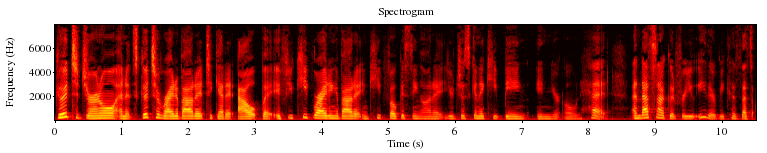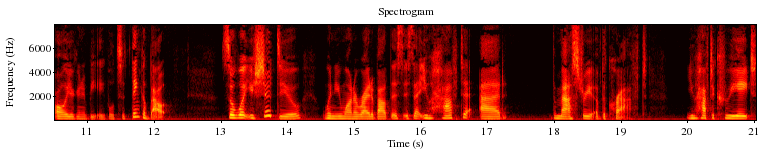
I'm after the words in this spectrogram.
good to journal and it's good to write about it to get it out, but if you keep writing about it and keep focusing on it, you're just going to keep being in your own head. And that's not good for you either because that's all you're going to be able to think about. So what you should do when you want to write about this is that you have to add the mastery of the craft. You have to create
